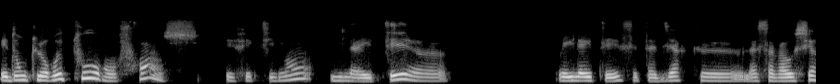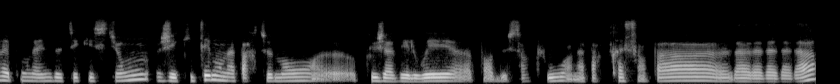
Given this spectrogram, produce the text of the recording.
Et donc le retour en France, effectivement, il a été, euh, il a été, c'est-à-dire que là, ça va aussi répondre à une de tes questions. J'ai quitté mon appartement euh, que j'avais loué à Porte de Saint-Cloud, un appart très sympa. Euh,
